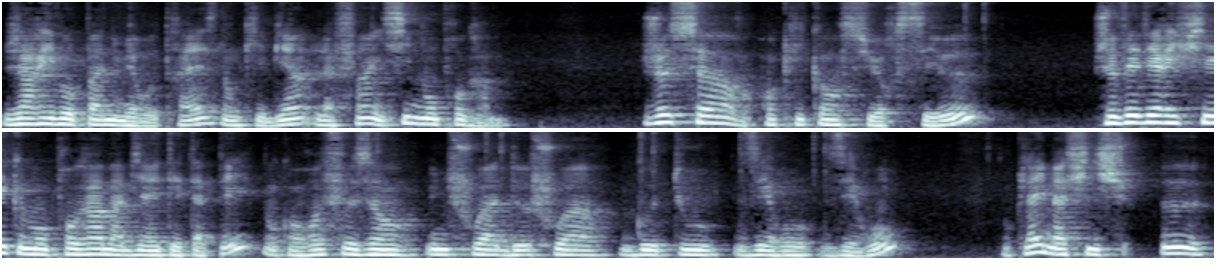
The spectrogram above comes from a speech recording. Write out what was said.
J'arrive au pas numéro 13, donc qui est bien la fin ici de mon programme. Je sors en cliquant sur CE. Je vais vérifier que mon programme a bien été tapé, donc en refaisant une fois, deux fois goto 0, 0. Donc là, il m'affiche E,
